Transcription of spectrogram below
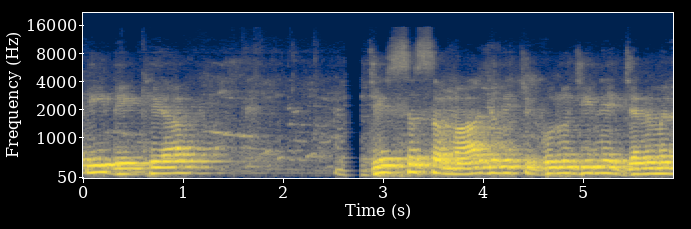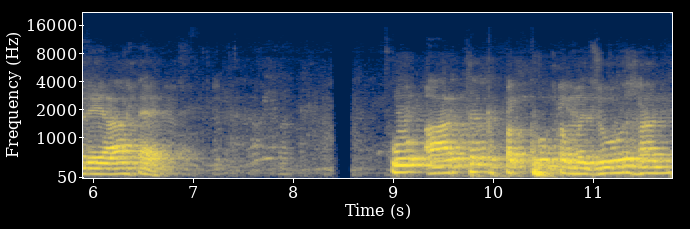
ਕੀ ਦੇਖਿਆ ਜਿਸ ਸਮਾਜ ਵਿੱਚ ਗੁਰੂ ਜੀ ਨੇ ਜਨਮ ਲਿਆ ਹੈ ਉਹ ਆਰਥਿਕ ਪੱਖੋਂ ਕਮਜ਼ੋਰ ਹਨ।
